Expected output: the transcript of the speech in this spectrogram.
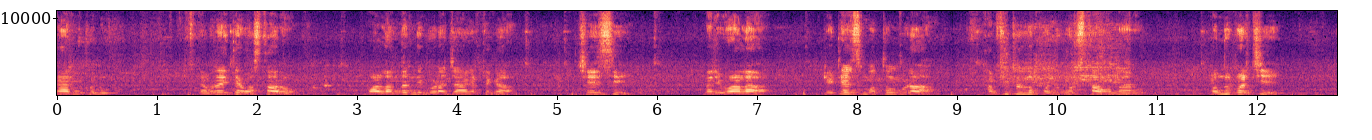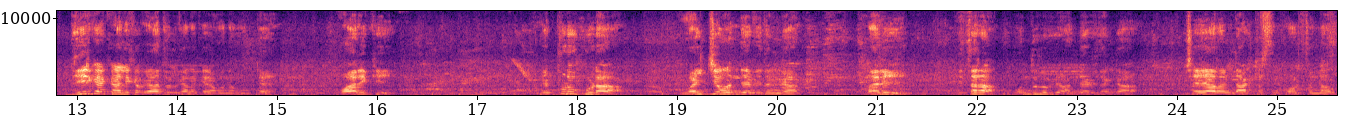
కార్మికులు ఎవరైతే వస్తారో వాళ్ళందరినీ కూడా జాగ్రత్తగా చేసి మరి వాళ్ళ డీటెయిల్స్ మొత్తం కూడా కంప్యూటర్లో పొందుపరుస్తూ ఉన్నారు. పొందుపరిచి దీర్ఘకాలిక వ్యాధులు కనుక ఏమైనా ఉంటే వారికి ఎప్పుడూ కూడా వైద్యం అందే విధంగా మరి ఇతర మందులు అందే విధంగా చేయాలని డాక్టర్స్ని కోరుతున్నాం.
